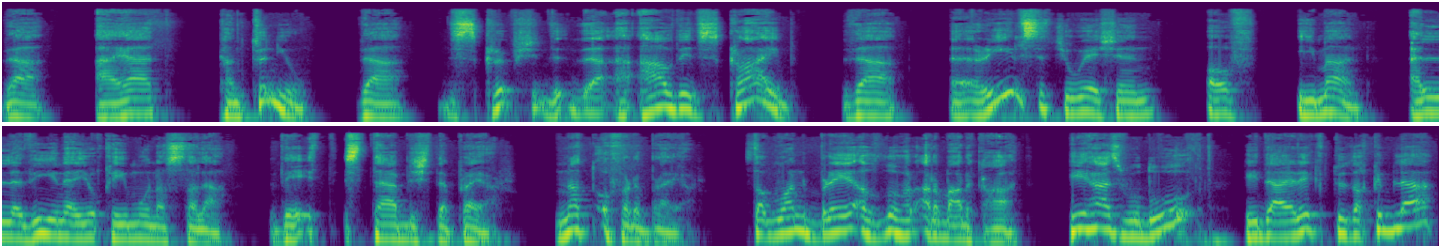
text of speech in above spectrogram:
the ayat continue the description, the, how they describe the uh, real situation of iman. الذين يقيمون الصلاة. They establish the prayer, not offer a prayer. Someone pray الظهر أربع ركعات. He has wudu, he direct to the qibla,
